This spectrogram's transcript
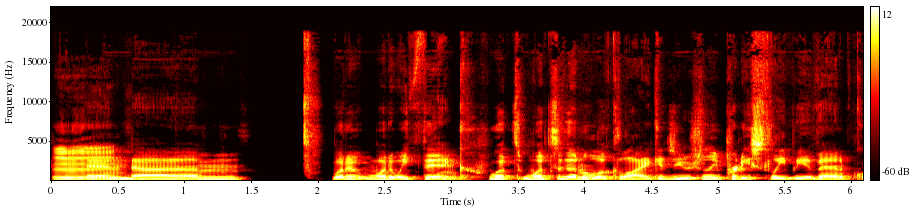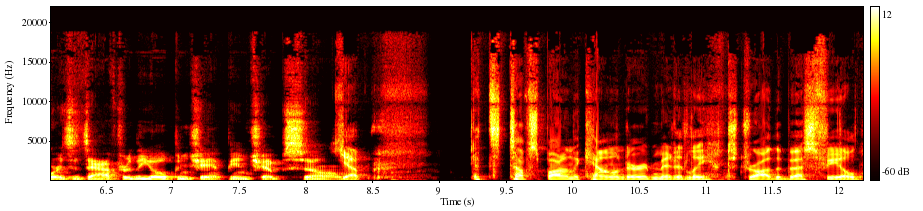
Mm. and um, what do, what do we think? What's what's it going to look like? It's usually a pretty sleepy event. Of course, it's after the Open Championship, so Yep. It's a tough spot on the calendar, admittedly, to draw the best field.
